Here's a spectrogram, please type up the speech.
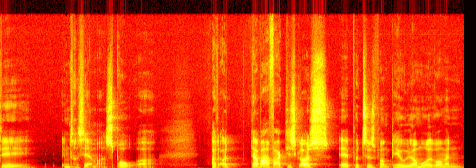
det interesserer mig. Sprog og... Og, og der var faktisk også øh, på et tidspunkt herude i området, hvor man...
